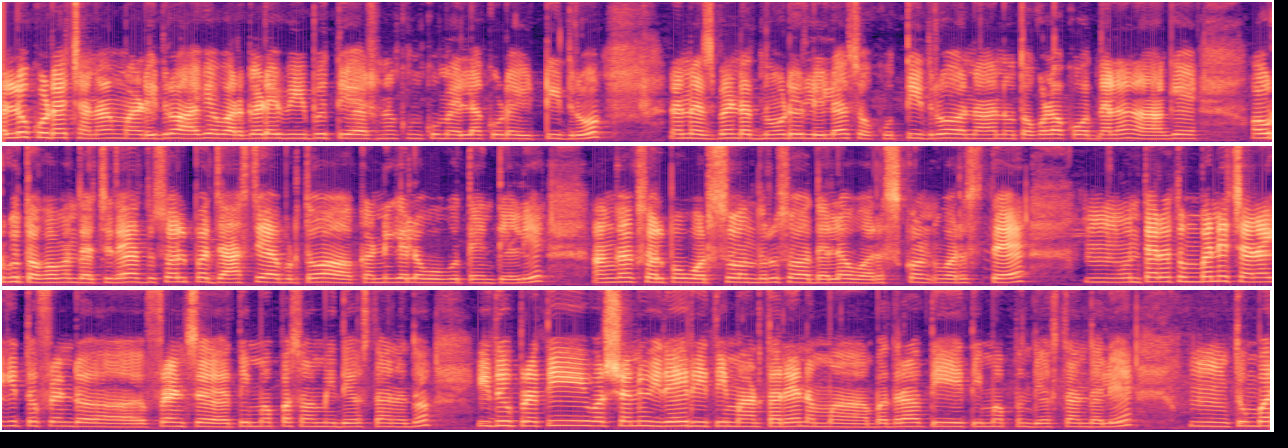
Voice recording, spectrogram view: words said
ಅಲ್ಲೂ ಕೂಡ ಚೆನ್ನಾಗಿ ಮಾಡಿದರು. ಹಾಗೆ ಹೊರ್ಗಡೆ ವಿಭೂತಿ, ಅರ್ಶಿನ ಕುಂಕುಮ ಎಲ್ಲ ಕೂಡ ಇಟ್ಟಿದ್ರು. ನನ್ನ ಹಸ್ಬೆಂಡ್ ಅದು ನೋಡಿರಲಿಲ್ಲ ಸೊ ಕೂತಿದ್ರು. ನಾನು ತೊಗೊಳಕ್ಕೆ ಹೋದ್ನಲ್ಲ ಹಾಗೆ ಅವ್ರಿಗೂ ತೊಗೊಬಂದು ಹಚ್ಚಿದೆ. ಅದು ಸ್ವಲ್ಪ ಜಾಸ್ತಿ ಆಗ್ಬಿಡ್ತು ಕಣ್ಣಿಗೆಲ್ಲ ಹೋಗುತ್ತೆ ಅಂತೇಳಿ. ಹಂಗಾಗಿ ಸ್ವಲ್ಪ ಒರೆಸು ಅಂದರು ಸೊ ಅದೆಲ್ಲ ಒರೆಸ್ಕೊಂಡು, ಒರೆಸ್ದೆ. ಒಂಥರ ತುಂಬಾ ಚೆನ್ನಾಗಿತ್ತು ಫ್ರೆಂಡ್ ಫ್ರೆಂಡ್ಸ್ ತಿಮ್ಮಪ್ಪ ಸ್ವಾಮಿ ದೇವಸ್ಥಾನದ್ದು. ಇದು ಪ್ರತಿ ವರ್ಷವೂ ಇದೇ ರೀತಿ ಮಾಡ್ತಾರೆ ನಮ್ಮ ಭದ್ರಾವತಿ ತಿಮ್ಮಪ್ಪನ ದೇವಸ್ಥಾನದಲ್ಲಿ. ತುಂಬಾ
